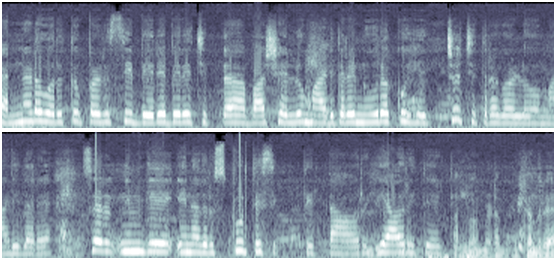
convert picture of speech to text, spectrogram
ಕನ್ನಡ ಹೊರತುಪಡಿಸಿ ಬೇರೆ ಬೇರೆ ಚಿತ್ರ ಭಾಷೆಯಲ್ಲೂ ಮಾಡಿದರೆ ನೂರಕ್ಕೂ ಹೆಚ್ಚು ಚಿತ್ರಗಳು ಮಾಡಿದ್ದಾರೆ. ಸರ್ ನಿಮಗೆ ಏನಾದರೂ ಸ್ಫೂರ್ತಿ ಸಿಗ್ತಿತ್ತಾ ಅವ್ರಿಗೆ ಯಾವ ರೀತಿ? ಅಲ್ವಾ ಮೇಡಮ್ ಯಾಕಂದರೆ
